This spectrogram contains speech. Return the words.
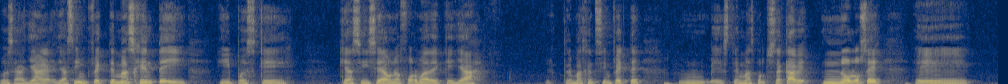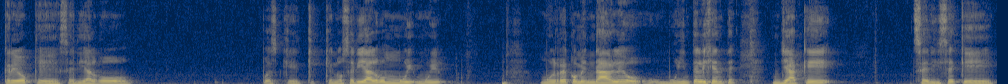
o sea, ya, ya se infecte más gente y, y pues que, que así sea una forma de que ya entre más gente se infecte, mm, este, más pronto se acabe. No lo sé. Eh, creo que sería algo, pues que, que, no sería algo muy, muy, muy recomendable o, muy inteligente, ya que se dice que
